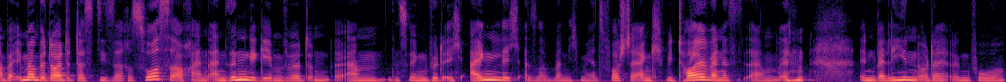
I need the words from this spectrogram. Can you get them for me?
aber immer bedeutet, dass dieser Ressource auch einen, Sinn gegeben wird. Und ähm, deswegen würde ich eigentlich, also wenn ich mir jetzt vorstelle, eigentlich wie toll, wenn es ähm, in, in Berlin oder irgendwo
